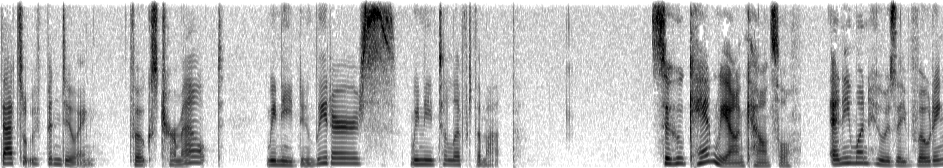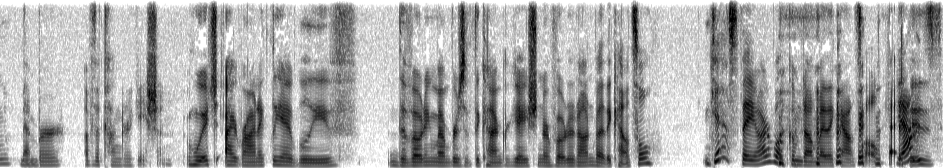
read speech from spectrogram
that's what we've been doing. Folks term out. We need new leaders. We need to lift them up. So who can be on council? Anyone who is a voting member of the congregation. Which, ironically, I believe the voting members of the congregation are voted on by the council. Yes, they are welcomed on by the council. Yeah, That is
